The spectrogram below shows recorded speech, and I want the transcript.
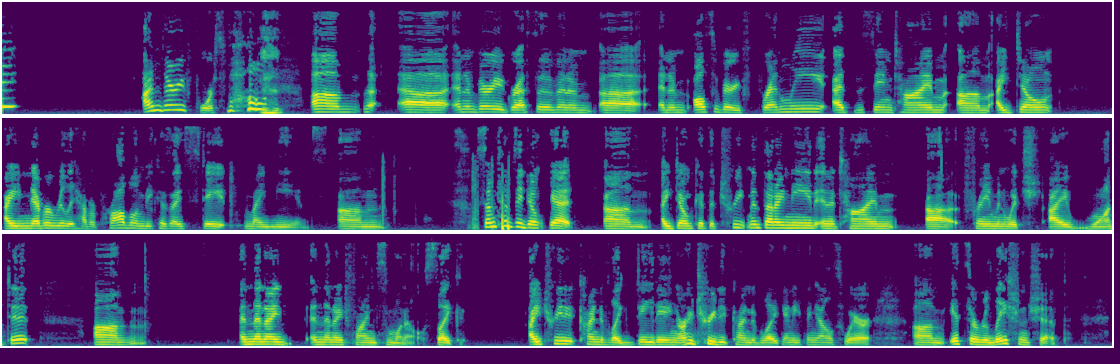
I'm very forceful. um, uh, and I'm very aggressive, and I'm uh, and I'm also very friendly at the same time. Um, I don't, I never really have a problem because I state my needs. Um, sometimes I don't get, um, I don't get the treatment that I need in a time uh, frame in which I want it, um, and then I and then I find someone else. Like I treat it kind of like dating, or I treat it kind of like anything else, where um, it's a relationship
